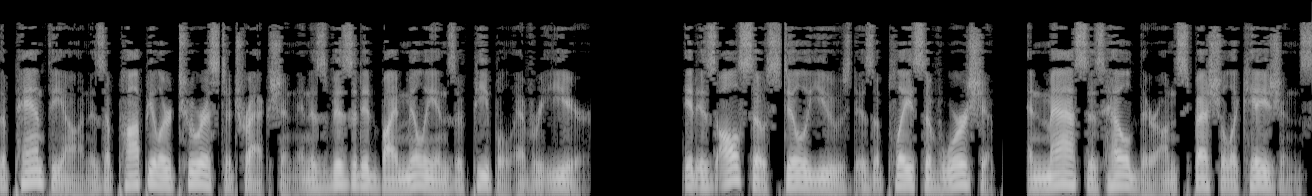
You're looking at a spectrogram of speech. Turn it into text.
the Pantheon is a popular tourist attraction and is visited by millions of people every year. It is also still used as a place of worship, and Mass is held there on special occasions.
